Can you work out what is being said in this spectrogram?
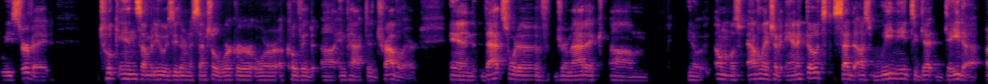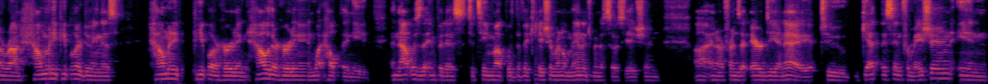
we surveyed took in somebody who was either an essential worker or a COVID uh, impacted traveler. And that sort of dramatic, um, you know, almost avalanche of anecdotes said to us, we need to get data around how many people are doing this, how many people are hurting, how they're hurting, and what help they need. And that was the impetus to team up with the Vacation Rental Management Association uh, and our friends at AirDNA to get this information in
